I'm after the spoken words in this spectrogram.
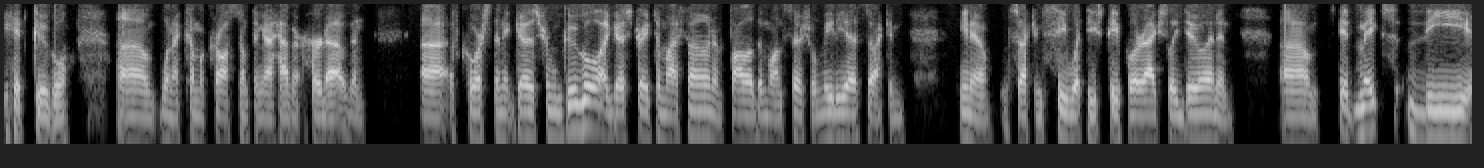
hit Google um, when I come across something I haven't heard of, and uh, of course, then it goes from Google. I go straight to my phone and follow them on social media so I can you know, so I can see what these people are actually doing. And um, it makes the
